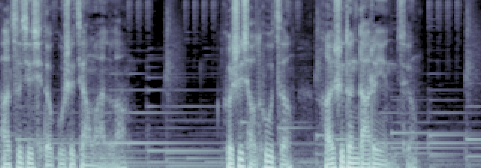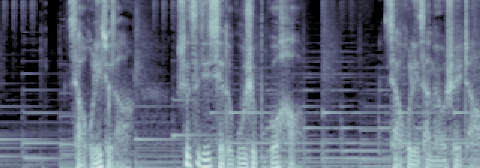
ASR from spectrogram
把自己写的故事讲完了，可是小兔子还是瞪大着眼睛。小狐狸觉得是自己写的故事不够好。小狐狸才没有睡着。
